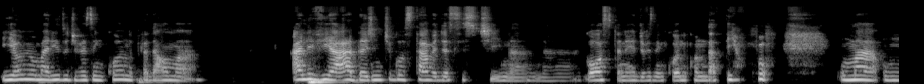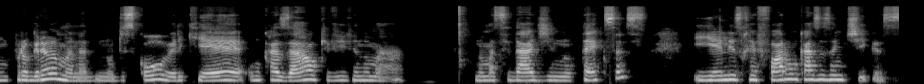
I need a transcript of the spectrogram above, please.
e eu e meu marido de vez em quando para dar uma aliviada, a gente gostava de assistir na, na, gosta, né, de vez em quando, quando dá tempo, uma, um programa na, no Discovery que é um casal que vive numa, numa cidade no Texas e eles reformam casas antigas.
